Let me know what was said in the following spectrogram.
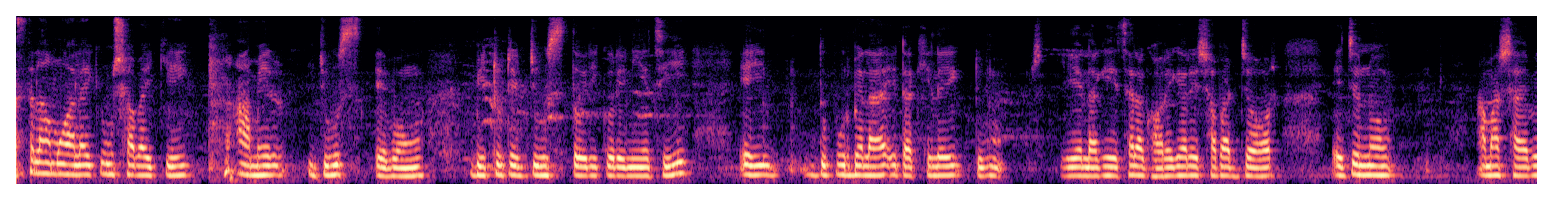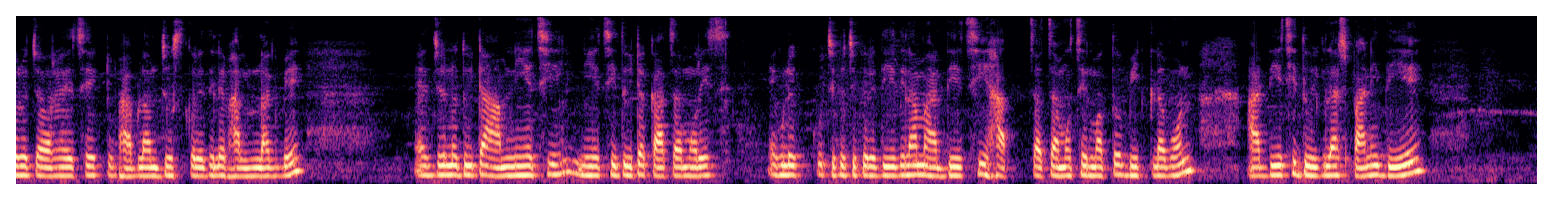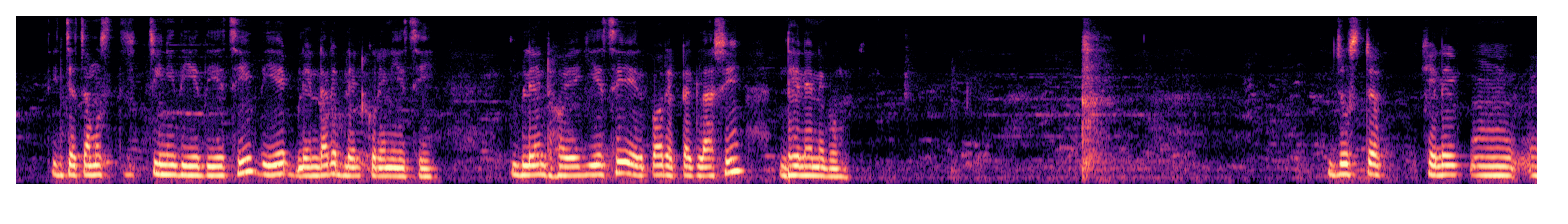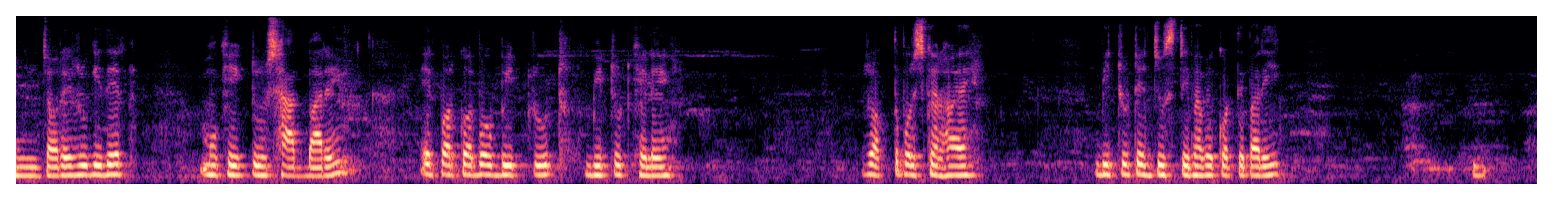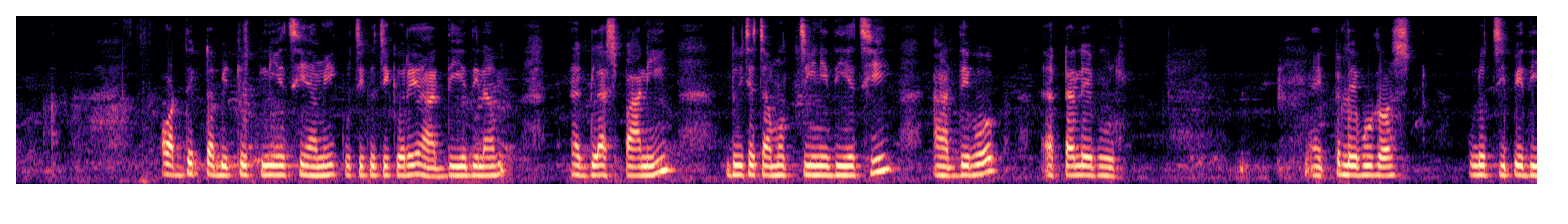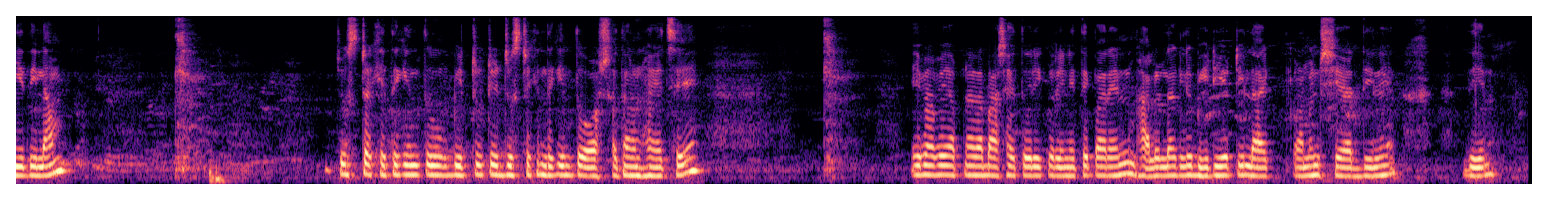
আসসালামু আলাইকুম সবাইকে। আমের জুস এবং বিটরুটের জুস তৈরি করে নিয়েছি। এই দুপুরবেলা এটা খেলে একটু ইয়ে লাগে, এছাড়া ঘরে ঘরে সবার জ্বর। এর জন্য আমার সাহেবেরও জ্বর হয়েছে, একটু ভাবলাম জুস করে দিলে ভালো লাগবে। এর জন্য দুইটা আম নিয়েছি নিয়েছি দুইটা কাঁচা মরিচ। এগুলো কুচি কুচি করে দিয়ে দিলাম আর দিয়েছি হাফ চা চামচের মতো বিট লবণ। আর দিয়েছি দুই গ্লাস পানি দিয়ে তিন চার চামচ চিনি দিয়ে দিয়েছি, দিয়ে ব্লেন্ডারে ব্লেন্ড করে নিয়েছি। ব্লেন্ড হয়ে গিয়েছে, এরপর একটা গ্লাসে ঢেলে নেব। জুসটা খেলে জ্বরের রুগীদের মুখে একটু স্বাদ বাড়ে। এরপর করব বিটরুট। বিটরুট খেলে রক্ত পরিষ্কার হয়। বিটরুটের জুসটা এভাবে করতে পারি অর্ধেকটা বিটরুট নিয়েছি আমি কুচি কুচি করে আর দিয়ে দিলাম এক গ্লাস পানি, দুই চা চামচ চিনি দিয়েছি আর দেব একটা লেবু একটা লেবুর রসগুলো চিপে দিয়ে দিলাম। জুসটা খেতে কিন্তু, বিটরুটের জুসটা খেতে কিন্তু অসাধারণ হয়েছে। এভাবে আপনারা বাসায় তৈরি করে নিতে পারেন। ভালো লাগলে ভিডিওটি লাইক, কমেন্ট, শেয়ার দিলেন দিন।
